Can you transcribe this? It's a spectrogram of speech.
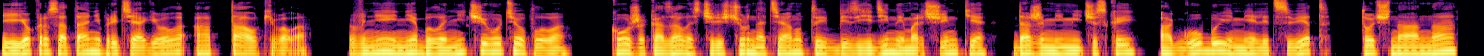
ее красота не притягивала, а отталкивала. В ней не было ничего теплого. Кожа казалась чересчур натянутой, без единой морщинки, даже мимической, а губы имели цвет, точно она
